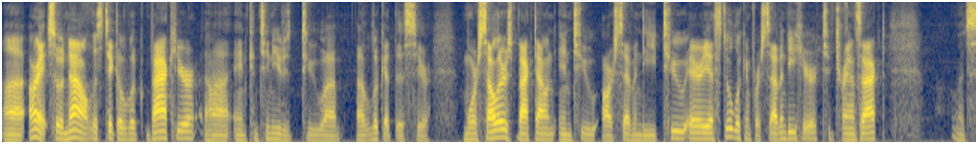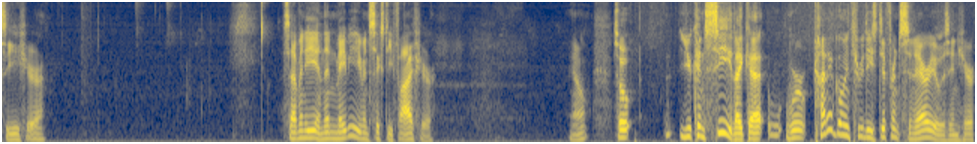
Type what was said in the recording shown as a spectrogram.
Uh, all right so now let's take a look back here uh, and continue to, to uh, uh, look at this here. More sellers back down into our 72 area. Still looking for 70 here to transact. Let's see here. 70 and then maybe even 65 here you know so you can see like uh, we're kind of going through these different scenarios in here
